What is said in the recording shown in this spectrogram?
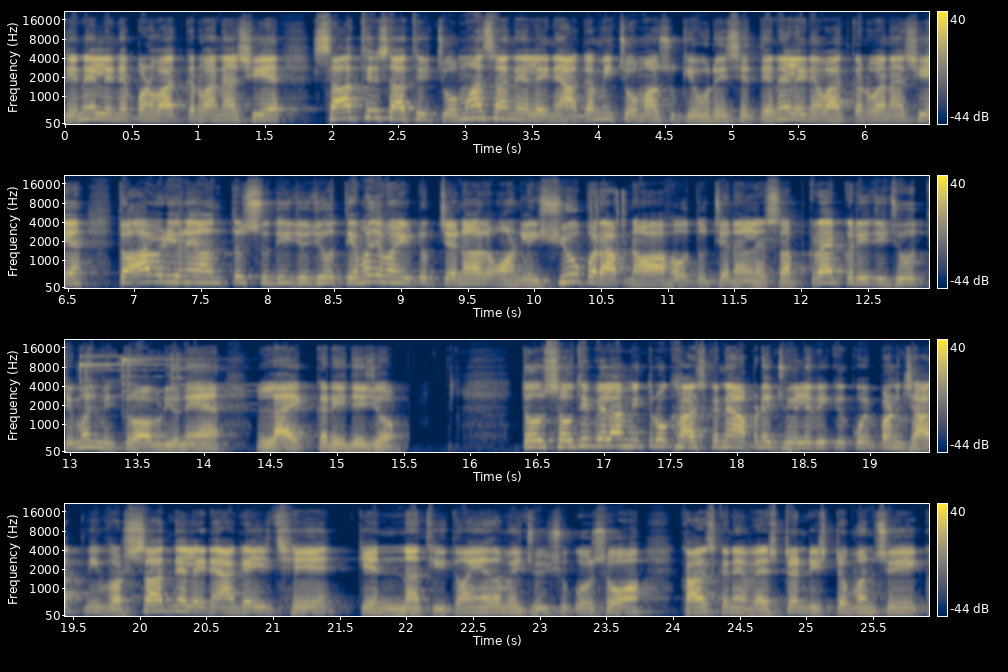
તેને લઈને પણ વાત કરવાના છીએ. સાથે સાથે ચોમાસાને લઈને આગામી ચોમાસું કેવું રહેશે, તેને લઈને વાત કરવાના છીએ. તો આ વિડીયોને અંત સુધી જોજો. તેમજ અમારી યુટ્યુબ ચેનલ ઓનલી શ્યુ પર આપ નવા હોવ તો ચેનલને સબસ્ક્રાઈબ કરી દેજો. તેમજ મિત્રો, આ વિડીયોને લાઇક કરી દેજો. તો સૌથી પહેલાં મિત્રો, ખાસ કરીને આપણે જોઈ લેવી કે કોઈ પણ જાતની વરસાદને લઈને આગાહી છે કે નથી. તો અહીંયા તમે જોઈ શકો છો, ખાસ કરીને વેસ્ટર્ન ડિસ્ટર્બન્સ એક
